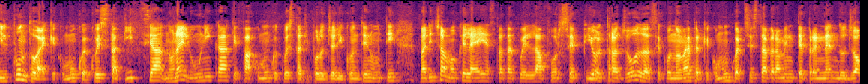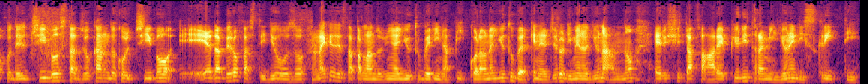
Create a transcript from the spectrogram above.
il punto è che comunque questa tizia non è l'unica che fa comunque questa tipologia di contenuti ma diciamo che lei è stata quella forse più oltraggiosa secondo me perché comunque si sta veramente prendendo gioco del cibo sta giocando col cibo e è davvero fastidioso. Non è che si sta parlando di una youtuberina piccola una youtuber che nel giro di meno di un anno è riuscita a fare più di 3 milioni di iscritti.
